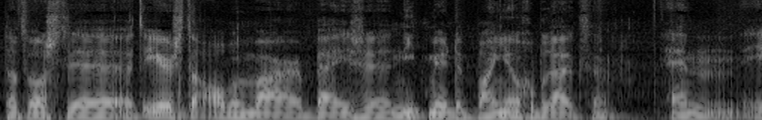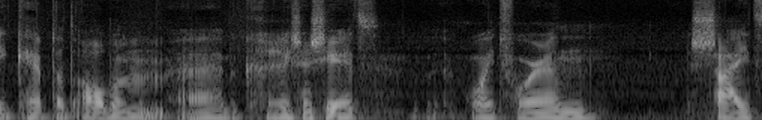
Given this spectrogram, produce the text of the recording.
Dat was de, het eerste album waarbij ze niet meer de banjo gebruikten. En ik heb dat album eh, heb ik gerecenseerd eh, ooit voor een site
